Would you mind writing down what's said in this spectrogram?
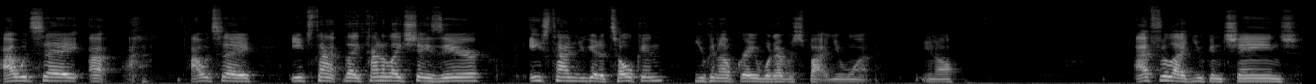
I would say, uh, I would say each time, like kind of like Shazier, each time you get a token, you can upgrade whatever spot you want. You know? I feel like you can change,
